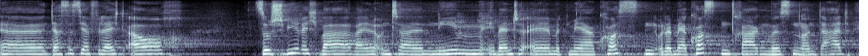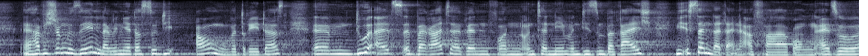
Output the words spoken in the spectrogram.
äh, dass es ja vielleicht auch so schwierig war, weil Unternehmen eventuell mit mehr Kosten oder mehr Kosten tragen müssen. Und da äh, habe ich schon gesehen, Lavinia, dass du die Augen verdreht hast. Ähm, du als Beraterin von Unternehmen in diesem Bereich, wie ist denn da deine Erfahrung? Also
